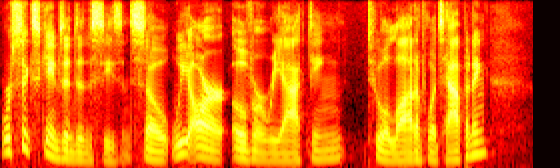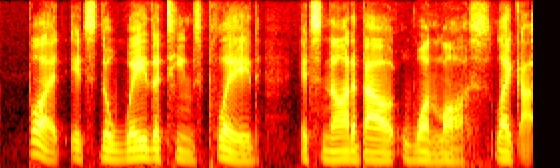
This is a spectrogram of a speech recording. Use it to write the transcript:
we're six games into the season, so we are overreacting to a lot of what's happening. But it's the way the teams played. It's not about one loss. Like I,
